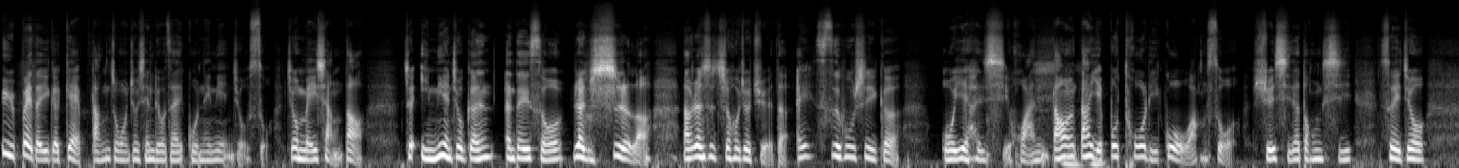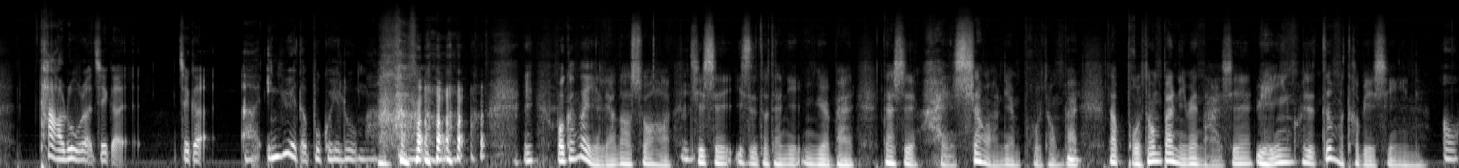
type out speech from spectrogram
预备的一个 gap 当中，我就先留在国内念研究所，就没想到这一念就跟 NSO 认识了，然后认识之后就觉得，哎，似乎是一个我也很喜欢，然后那也不脱离过往所学习的东西，所以就踏入了这个这个。呃，音乐的不归路吗？哎，我刚刚也聊到说哈，其实一直都在念音乐班，嗯、但是很向往念普通班。嗯、那普通班里面哪些原因会是这么特别吸引你？哦，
